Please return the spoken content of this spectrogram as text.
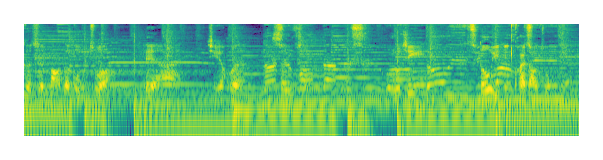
各自忙着工作、恋爱、结婚、生子，如今都已经快到中年了，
